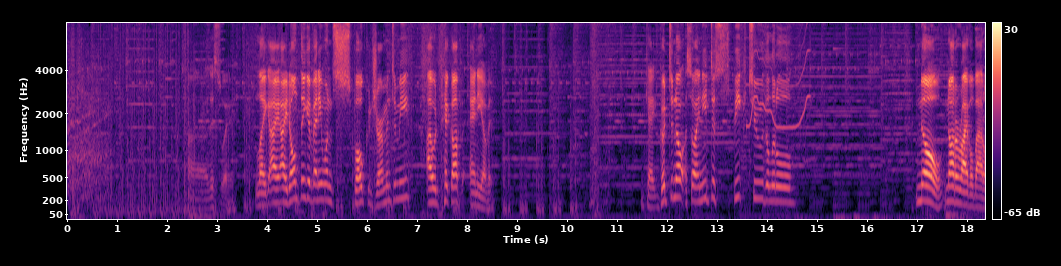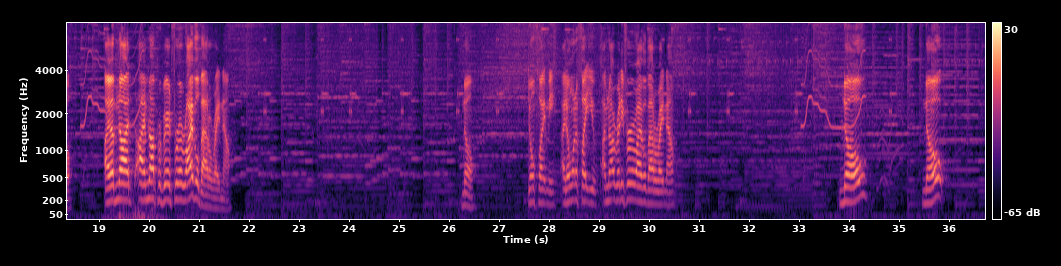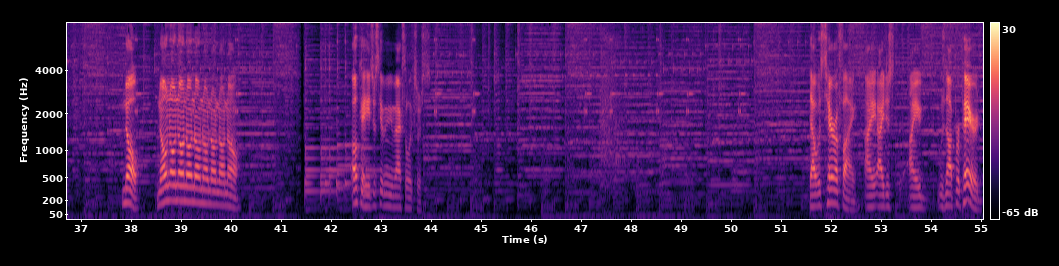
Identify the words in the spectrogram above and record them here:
Uh, this way. Like, I, I don't think if anyone spoke German to me, I would pick up any of it. Okay, good to know. So I need to speak to the little... No, not a rival battle. I am not, I'm not prepared for a rival battle right now. No. Don't fight me. I don't want to fight you. I'm not ready for a rival battle right now. No. No. No. No, no, no, no, no, no, no, no, no. Okay, he's just giving me max elixirs. That was terrifying. I, I just, I was not prepared.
